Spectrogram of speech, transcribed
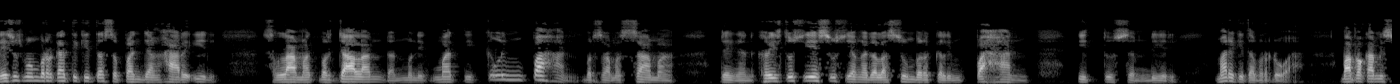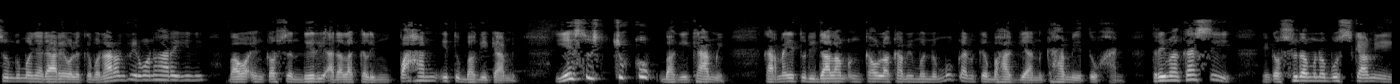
Yesus memberkati kita sepanjang hari ini. Selamat berjalan dan menikmati kelimpahan bersama-sama dengan Kristus Yesus yang adalah sumber kelimpahan itu sendiri. Mari kita berdoa. Bapak kami sungguh menyadari oleh kebenaran firman hari ini bahwa engkau sendiri adalah kelimpahan itu bagi kami. Yesus cukup bagi kami. Karena itu di dalam engkaulah kami menemukan kebahagiaan kami Tuhan. Terima kasih engkau sudah menebus kami,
